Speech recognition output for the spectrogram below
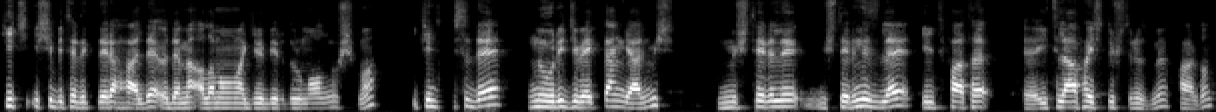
Hiç işi bitirdikleri halde ödeme alamama gibi bir durum olmuş mu? İkincisi de Nuri Civek'ten gelmiş. Müşterili, müşterinizle iltifata, e, itilafa hiç düştünüz mü? Pardon.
